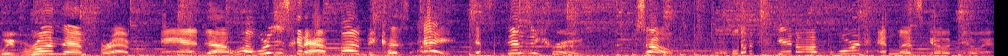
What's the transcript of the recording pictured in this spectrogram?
We've ruined them forever. And uh, well, we're just gonna have fun because hey, it's a Disney cruise. So let's get on board and let's go do it.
